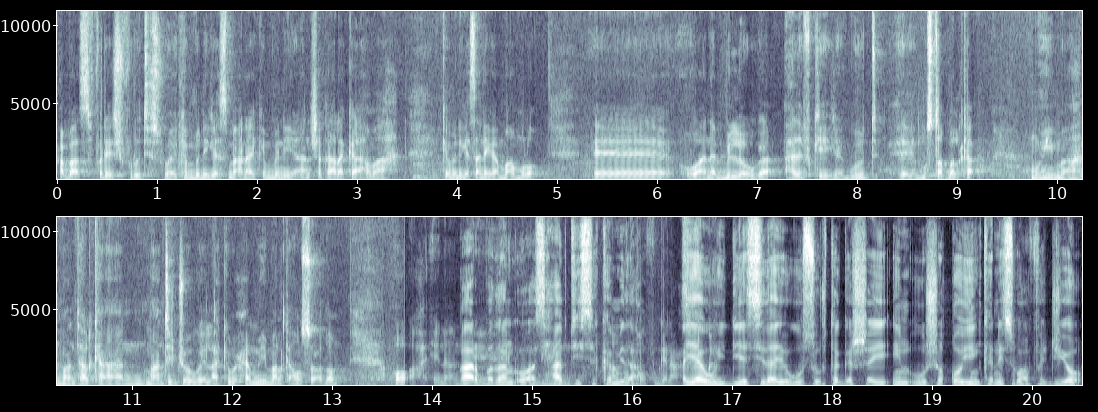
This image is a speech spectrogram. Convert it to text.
Cabaas fresh fruitis waa kambanigaas macnaa kambani aan shaqaale ka ah ma ah kambanigaas aniga maamulo. Waana bilowga hadafkayga guud mustaqbalka ah maanta halka aan maanta joogo laakiin waxaa muhiim halka aan u socdo oo ah inaan qaar badan oo asxaabtiisa ka mid ah ayaa weydiiyey sida ay ugu suurto gashay in uu shaqooyinkan iswaafajiyo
